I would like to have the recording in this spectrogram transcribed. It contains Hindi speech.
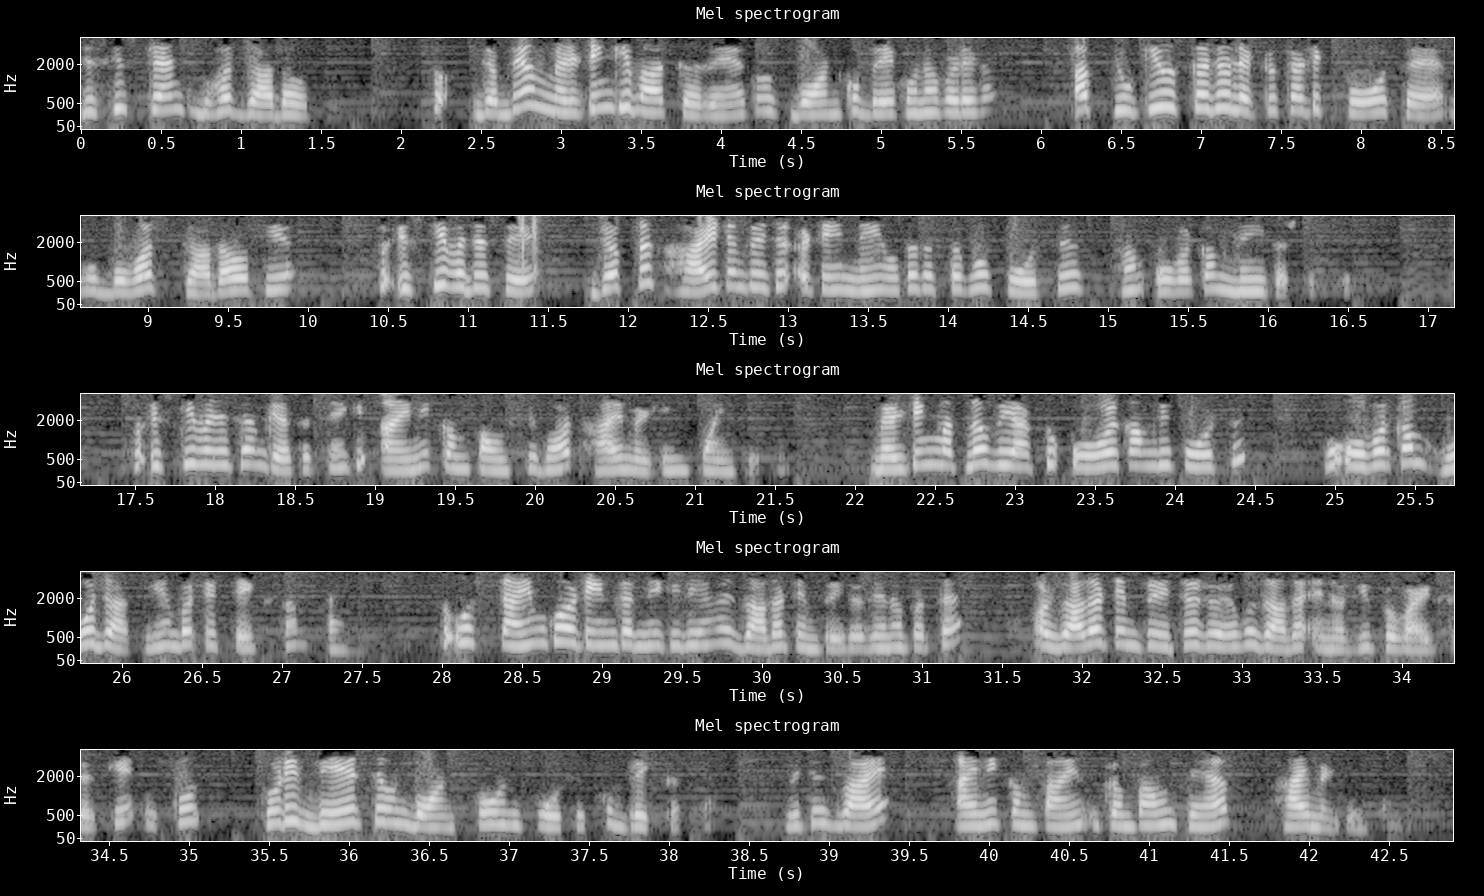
जिसकी स्ट्रेंथ बहुत ज़्यादा होती है। तो जब भी हम मेल्टिंग की बात कर रहे हैं तो उस बॉन्ड को ब्रेक होना पड़ेगा। अब क्योंकि उसका जो इलेक्ट्रोस्टैटिक फोर्स है, वो बहुत ज़्यादा होती है तो इसकी वजह से जब तक हाई टेम्परेचर अटेन नहीं होता, तब तक वो फोर्सेस हम ओवरकम नहीं कर सकते। तो इसकी वजह से हम कह सकते हैं कि आयनिक कंपाउंड्स के बहुत हाई मेल्टिंग पॉइंट्स होते हैं। मेल्टिंग मतलब we have to overcome the forces वो ओवरकम हो जाती हैं but it takes some time तो उस टाइम को अटेन करने के लिए हमें ज़्यादा टेम्परेचर देना पड़ता है और ज़्यादा टेम्परेचर जो है वो ज़्यादा एनर्जी प्रोवाइड करके उसको थोड़ी देर से उन बॉन्ड्स को, उन फोर्सेस को ब्रेक करता है which is why ionic compound they have high melting points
